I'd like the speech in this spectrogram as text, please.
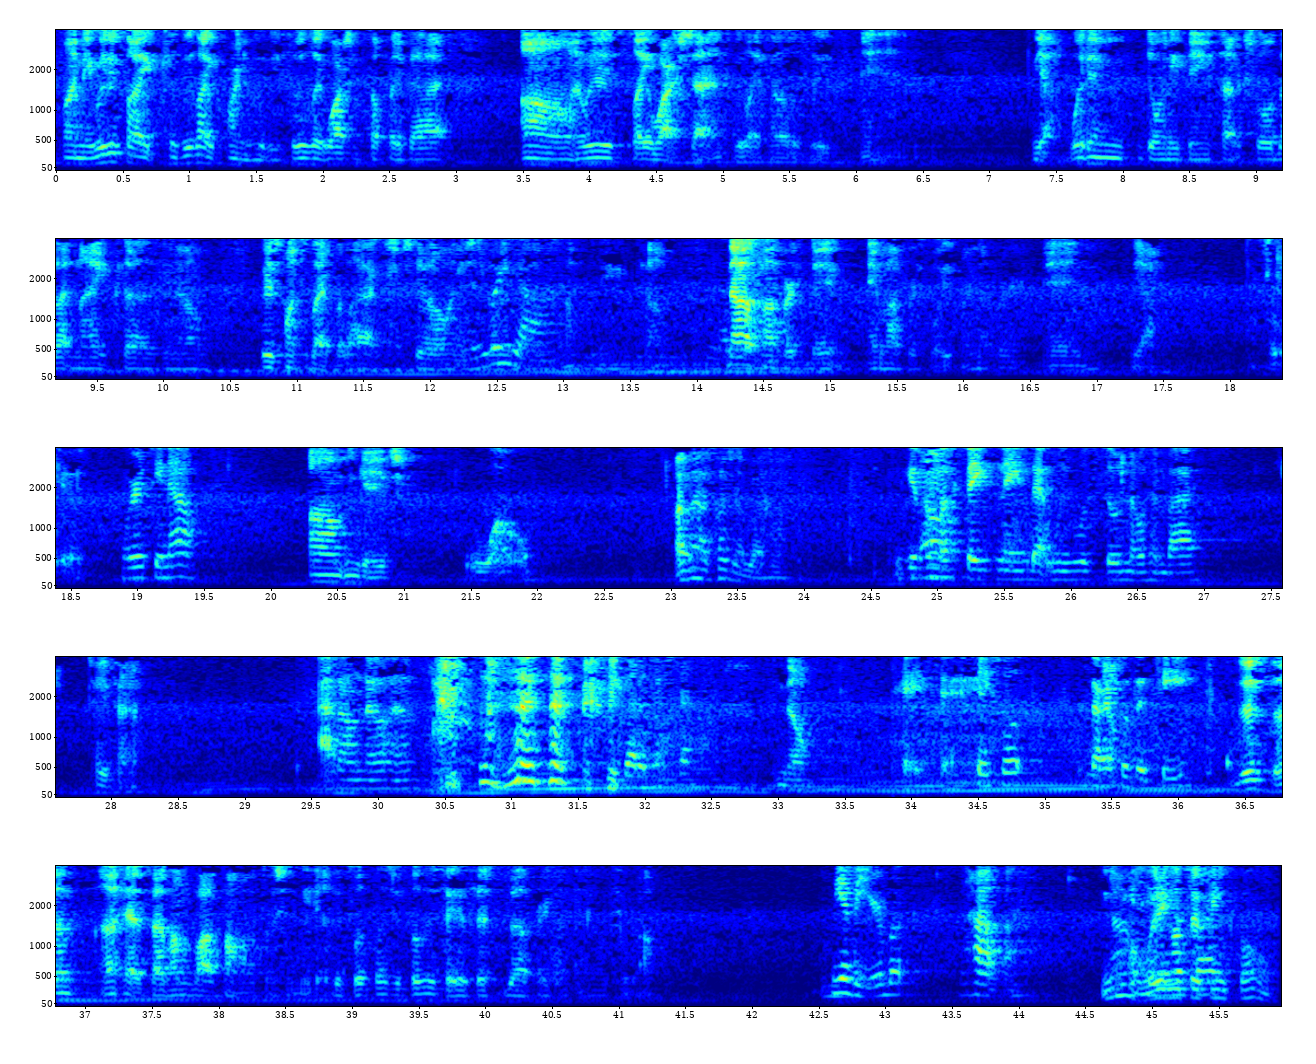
funny. We just like because we like corny movies, so we was like watching stuff like that, um, and we just like watched that until we like fell asleep. And yeah, we didn't do anything sexual that night because you know we just wanted to like relax, chill, and just We were young. something. So that was my first date and my first boyfriend ever, and yeah, That's cute. Where is he now? um, engaged. Whoa. I think I told you about him. Give him Oh. a fake name that we will still know him by. Tay Tay. I don't know him. You got his Instagram, No, Tay Tay. Facebook. Starts with a T. just a, a heads up. I'm blocked on social media. Let's, let's just let's just say it's the breakup thing. Let's see about. We have a yearbook. How No, you see we didn't go to it the teen looks school.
